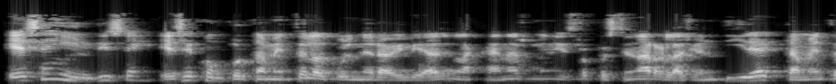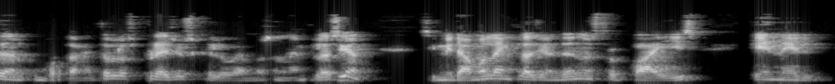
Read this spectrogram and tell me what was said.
Ese índice, ese comportamiento de las vulnerabilidades en la cadena de suministro, pues tiene una relación directamente con el comportamiento de los precios que lo vemos en la inflación. Si miramos la inflación de nuestro país en el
